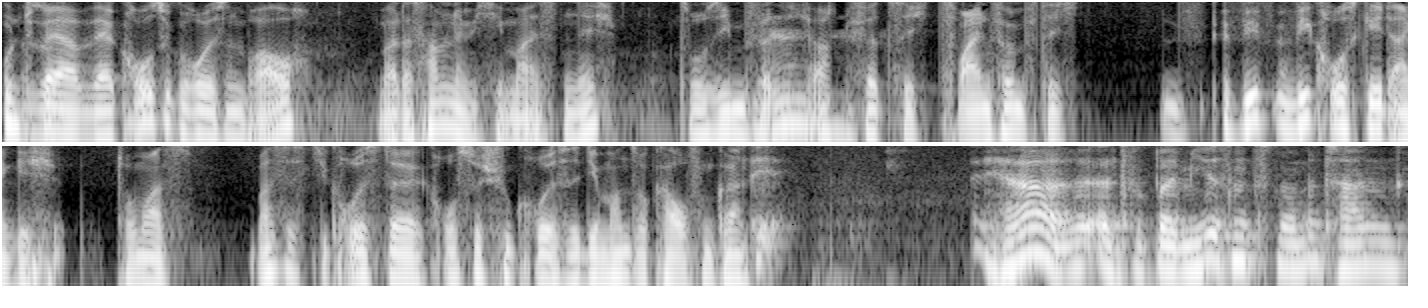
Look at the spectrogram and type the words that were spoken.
Und also, wer, wer große Größen braucht, weil das haben nämlich die meisten nicht, so 47, ja. 48, 52, wie, wie groß geht eigentlich, Thomas? Was ist die größte große Schuhgröße, die man so kaufen kann? Ja, also bei mir sind es momentan,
